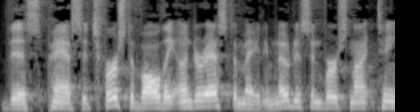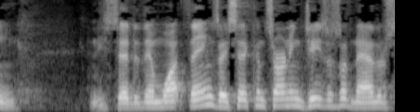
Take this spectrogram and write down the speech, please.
this passage. First of all, they underestimate him. Notice in verse 19. And he said to them, What things? They said concerning Jesus of Nazareth,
